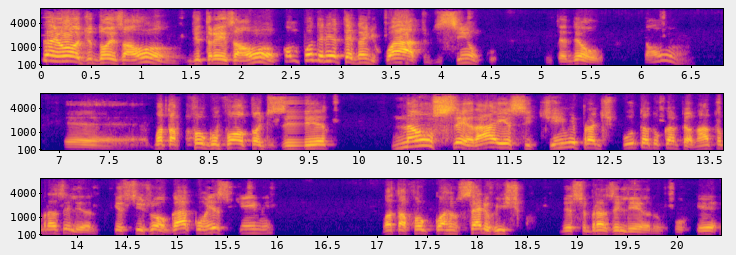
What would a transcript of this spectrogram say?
ganhou de 2 a 1 um, de 3 a 1 um, como poderia ter ganho de 4, de 5, entendeu? Então, é, Botafogo, volto a dizer, não será esse time para a disputa do Campeonato Brasileiro. Porque se jogar com esse time, Botafogo corre um sério risco nesse brasileiro, porque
